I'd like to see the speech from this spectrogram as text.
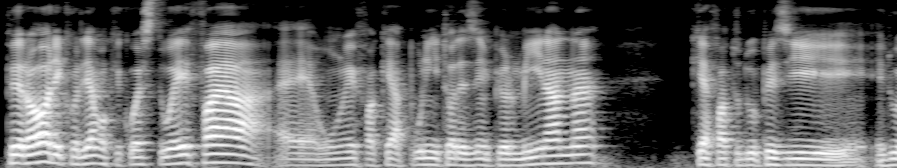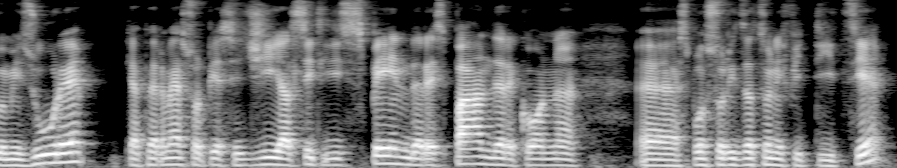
però ricordiamo che quest'UEFA è un'UEFA che ha punito ad esempio il Milan, che ha fatto due pesi e due misure, che ha permesso al PSG al City di spendere, espandere con eh, sponsorizzazioni fittizie.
